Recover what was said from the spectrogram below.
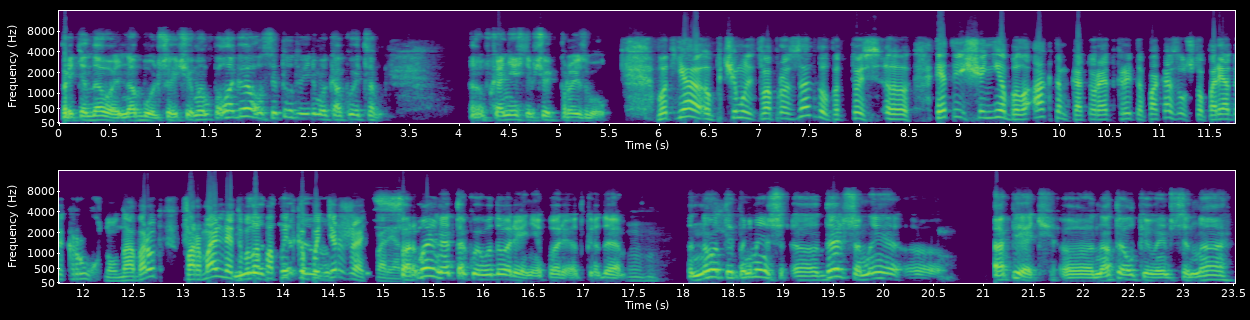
претендовали на большее, чем им полагалось, и тут, видимо, какой-то э, в конечном счете произвол. Вот я э, почему этот вопрос задал, то есть э, это еще не было актом, который открыто показывал, что порядок рухнул. Наоборот, формально это Нет, была попытка это поддержать порядок. Формально это такое выдворение порядка, да. Угу. Но ты понимаешь, дальше мы опять наталкиваемся на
